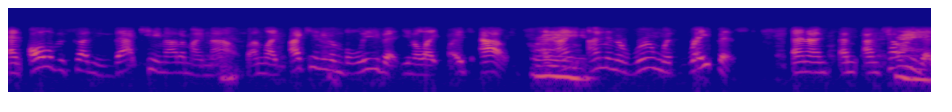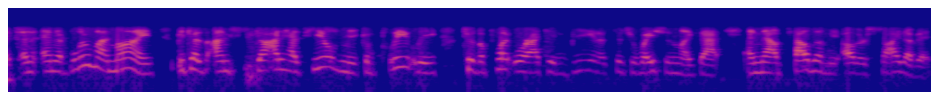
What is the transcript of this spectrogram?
and all of a sudden that came out of my mouth i'm like i can't even believe it you know like it's out right. and i'm i'm in a room with rapists and i'm i'm i'm telling this and and it blew my mind because i'm god has healed me completely to the point where i can be in a situation like that and now tell them the other side of it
